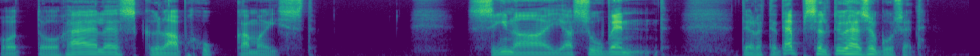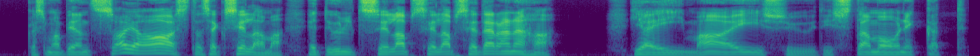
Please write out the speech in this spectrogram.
Otto hääles kõlab hukkamõist. sina ja su vend, te olete täpselt ühesugused. kas ma pean sajaaastaseks elama, et üldse lapselapsed ära näha? Ja ei, ma ei süüdista Monikat,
